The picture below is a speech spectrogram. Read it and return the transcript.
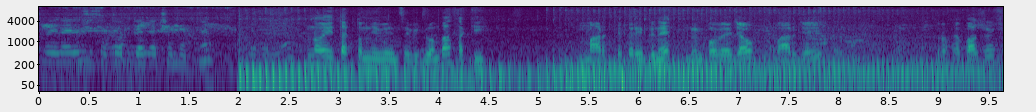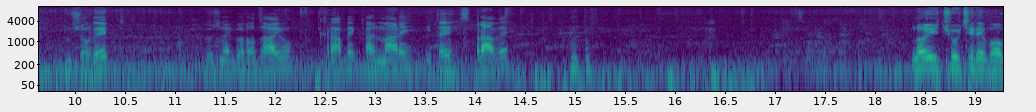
Twoje najlepsze są te odganiacze much, nie? No i tak to mniej więcej wygląda. Taki market rybny, bym powiedział, bardziej. Trochę warzyw, dużo ryb, różnego rodzaju. Kraby, kalmary i te sprawy. No i czuć rybą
